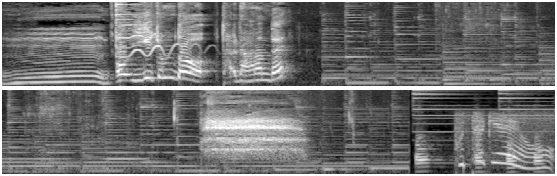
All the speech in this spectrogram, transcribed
음, 어 이게 좀 더 달달한데? 부탁이에요.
